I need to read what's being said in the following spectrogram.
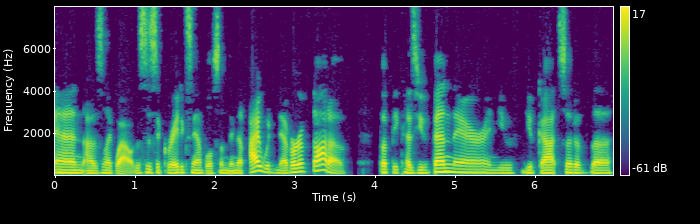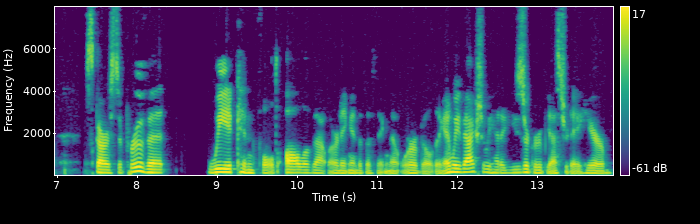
And I was like, wow, this is a great example of something that I would never have thought of. But because you've been there and you've, you've got sort of the scars to prove it, we can fold all of that learning into the thing that we're building. And we've actually, we had a user group yesterday here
